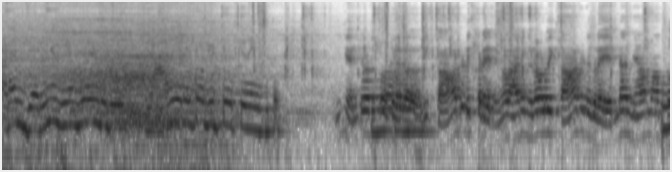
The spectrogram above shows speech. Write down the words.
എടാ നീ ഞാൻ എനിക്ക് ഓടിയിട്ട് വെച്ചത് എനിക്ക് നീ എന്റെ അടുത്തോട്ട് വരാതെ കാർഡ് എടുക്കടേ നിങ്ങൾ കാർഡ് എടുക്കടേ. എല്ലാം ഞാൻ മാത്രം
